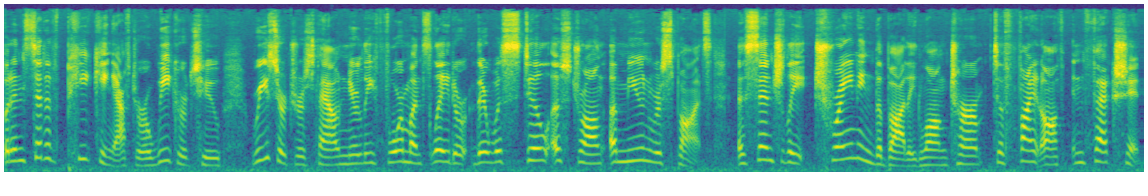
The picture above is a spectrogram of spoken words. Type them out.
But instead of peaking after a week or two, researchers found nearly four months later there was still a strong immune response, essentially training the body long term to fight off infection.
